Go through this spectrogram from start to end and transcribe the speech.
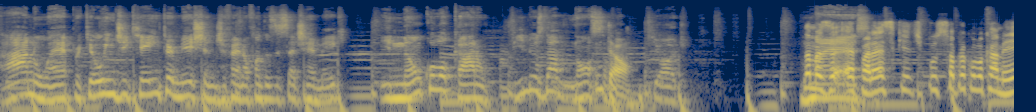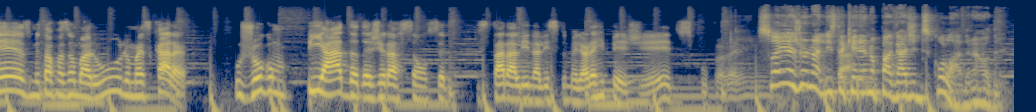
Ah, não é, porque eu indiquei Intermission de Final Fantasy VII Remake e não colocaram. Filhos da nossa, então, mano, que ódio. Não, mas, é, mas... É, parece que, tipo, só pra colocar mesmo e tal, fazer um barulho, mas, cara, o jogo piada da geração ser, estar ali na lista do melhor RPG, desculpa, velho. Isso aí é jornalista tá. querendo pagar de descolado, né, Rodrigo?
